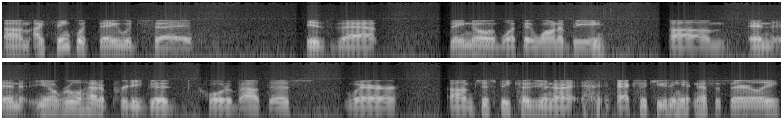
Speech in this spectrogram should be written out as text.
Um, I think what they would say is that they know what they want to be. Um, and, and, you know, Rhule had a pretty good quote about this where um, just because you're not executing it necessarily,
